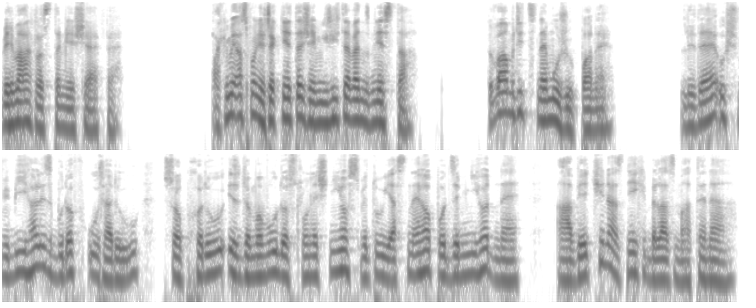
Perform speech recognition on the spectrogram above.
Vymákl jste mě, šéfe. Tak mi aspoň řekněte, že míříte ven z města. To vám říct nemůžu, pane. Lidé už vybíhali z budov úřadů, z obchodů i z domovů do slunečního svitu jasného podzemního dne a většina z nich byla zmatená.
